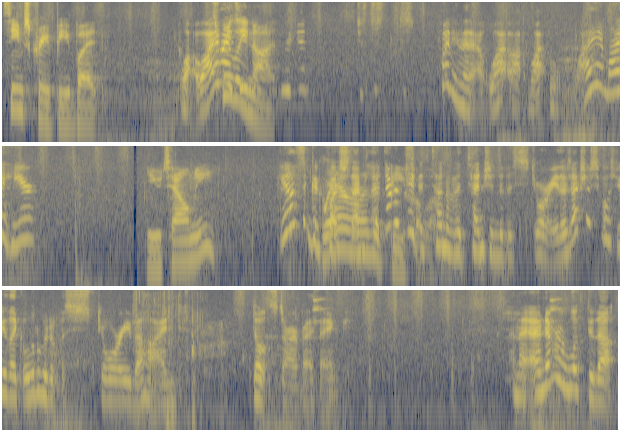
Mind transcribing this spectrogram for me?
Seems creepy, but Why, why It's am really keep- not. Just, just, just pointing that out. Why, why, why am I here? you tell me. Yeah, that's a good Where question. I've, I've never paid a ton of attention to this story. There's actually supposed to be like a little bit of a story behind Don't Starve, I think. And I, I never looked it up.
